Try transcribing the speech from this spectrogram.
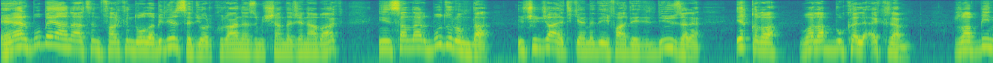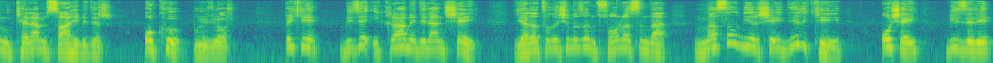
Eğer bu beyanatın farkında olabilirse diyor Kur'an-ı Azimüşşan'da Cenab-ı Hak, insanlar bu durumda 3. ayet-i kerimede ifade edildiği üzere İkra ve rabbukel ekrem Rabbin kerem sahibidir. Oku buyuruyor. Peki bize ikram edilen şey yaratılışımızın sonrasında nasıl bir şeydir ki o şey bizleri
